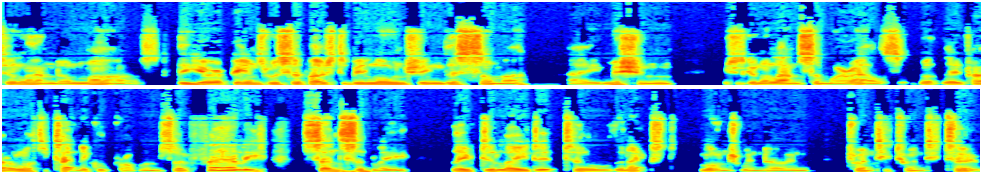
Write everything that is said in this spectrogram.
to land on Mars. The Europeans were supposed to be launching this summer a mission which is going to land somewhere else, but they've had a lot of technical problems. So, fairly sensibly, they've delayed it till the next launch window in 2022.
